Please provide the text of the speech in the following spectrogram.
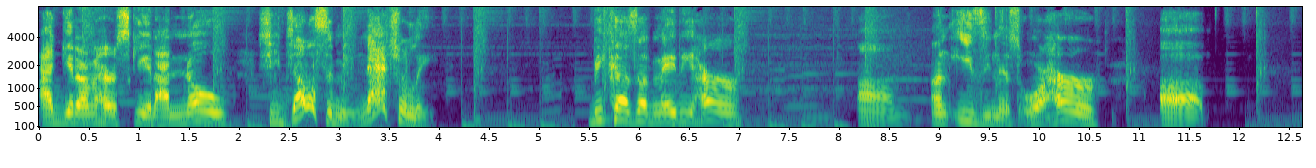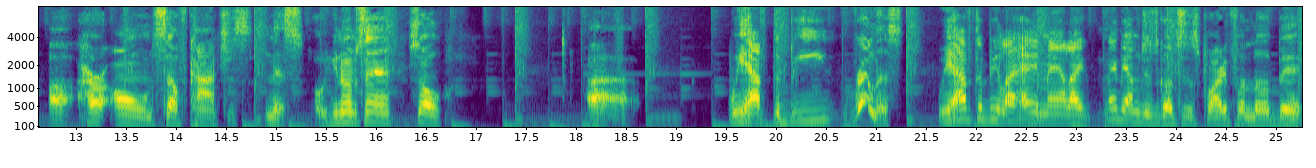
I get under her skin. I know she jealous of me naturally. Because of maybe her um uneasiness or her uh uh, her own self consciousness. Oh, you know what I'm saying? So uh, we have to be realist. We have to be like, hey man, like maybe I'm just go to this party for a little bit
